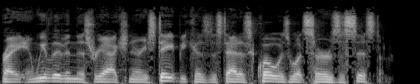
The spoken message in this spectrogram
right? And we live in this reactionary state because the status quo is what serves the system.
